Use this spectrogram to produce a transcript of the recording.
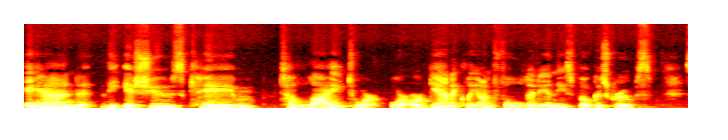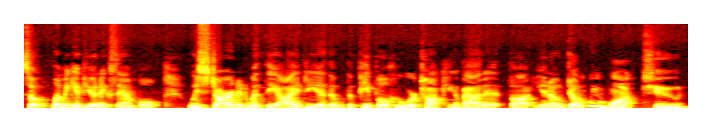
And the issues came to light or, or organically unfolded in these focus groups. So let me give you an example. We started with the idea that the people who were talking about it thought, you know, don't we want to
